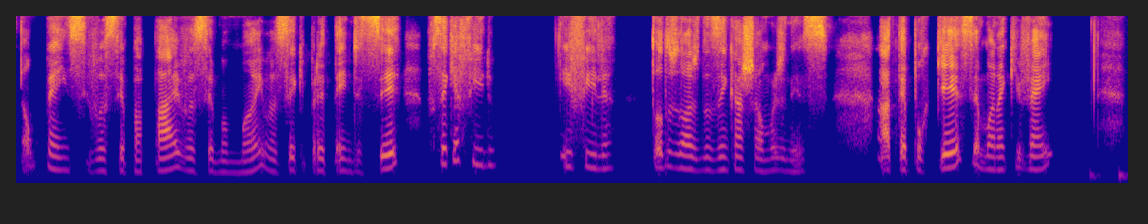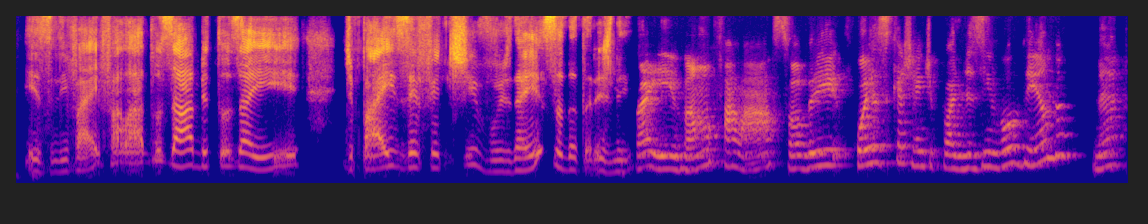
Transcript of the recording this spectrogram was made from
Então pense, você papai, você mamãe, você que pretende ser, você que é filho e filha. Todos nós nos encaixamos nisso. Até porque semana que vem Isley vai falar dos hábitos aí de pais efetivos, não é isso, doutora Isley? Isso aí, vamos falar sobre coisas que a gente pode desenvolvendo, né?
